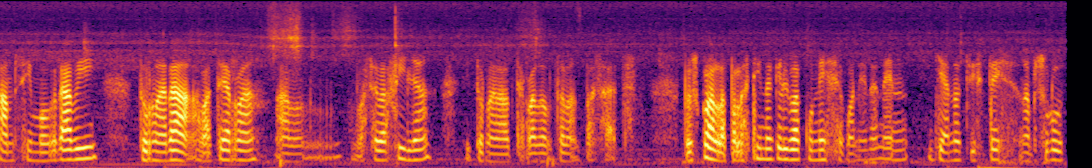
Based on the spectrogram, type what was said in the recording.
Hamsi Mograbi tornarà a la terra amb la seva filla i tornarà a la terra dels avantpassats. Però, és clar la Palestina que ell va conèixer quan era nen ja no existeix en absolut.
